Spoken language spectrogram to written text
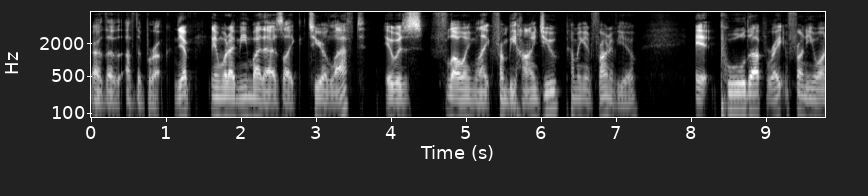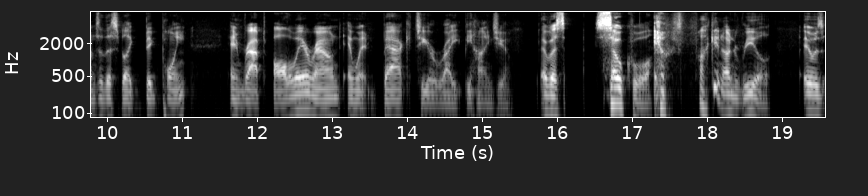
of the of the brook yep And what I mean by that is like to your left, it was flowing like from behind you, coming in front of you. It pooled up right in front of you onto this like big point and wrapped all the way around and went back to your right behind you. it was so cool It was fucking unreal. It was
